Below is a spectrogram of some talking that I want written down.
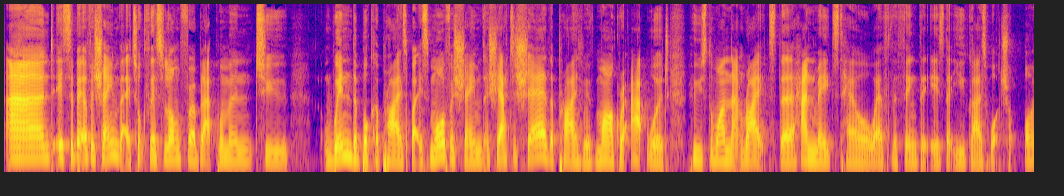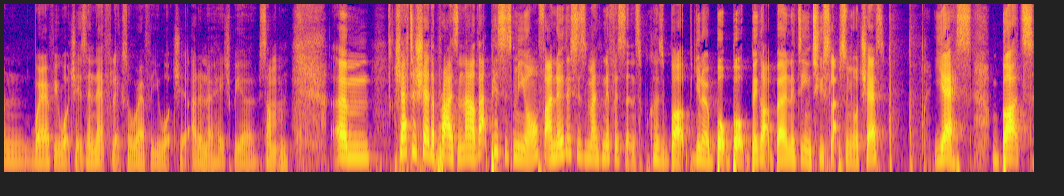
And it's a bit of a shame that it took this long for a black woman to win the Booker Prize, but it's more of a shame that she had to share the prize with Margaret Atwood, who's the one that writes The Handmaid's Tale, or whatever the thing that is that you guys watch on wherever you watch it. It's in Netflix or wherever you watch it. I don't know, HBO, something. Um, she had to share the prize, and now that pisses me off. I know this is magnificence because, but you know, book, book, big up Bernardine, two slaps on your chest. Yes, but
